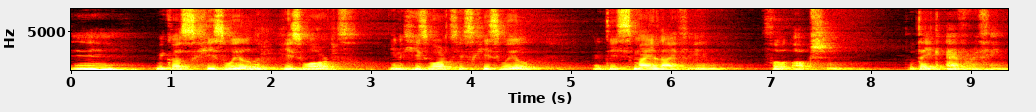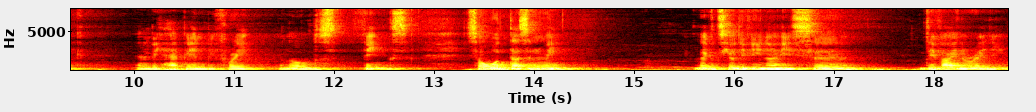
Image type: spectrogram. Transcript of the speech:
Uh, because His will, His words, in His words is His will, it is my life in full option to take everything and be happy and be free and all those things. So, what does it mean? Lectio Divina is uh, divine reading.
